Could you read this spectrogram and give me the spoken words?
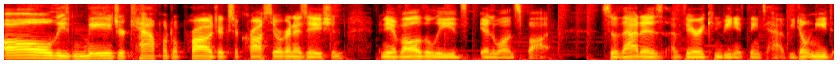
all these major capital projects across the organization, and you have all the leads in one spot. So that is a very convenient thing to have. You don't need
